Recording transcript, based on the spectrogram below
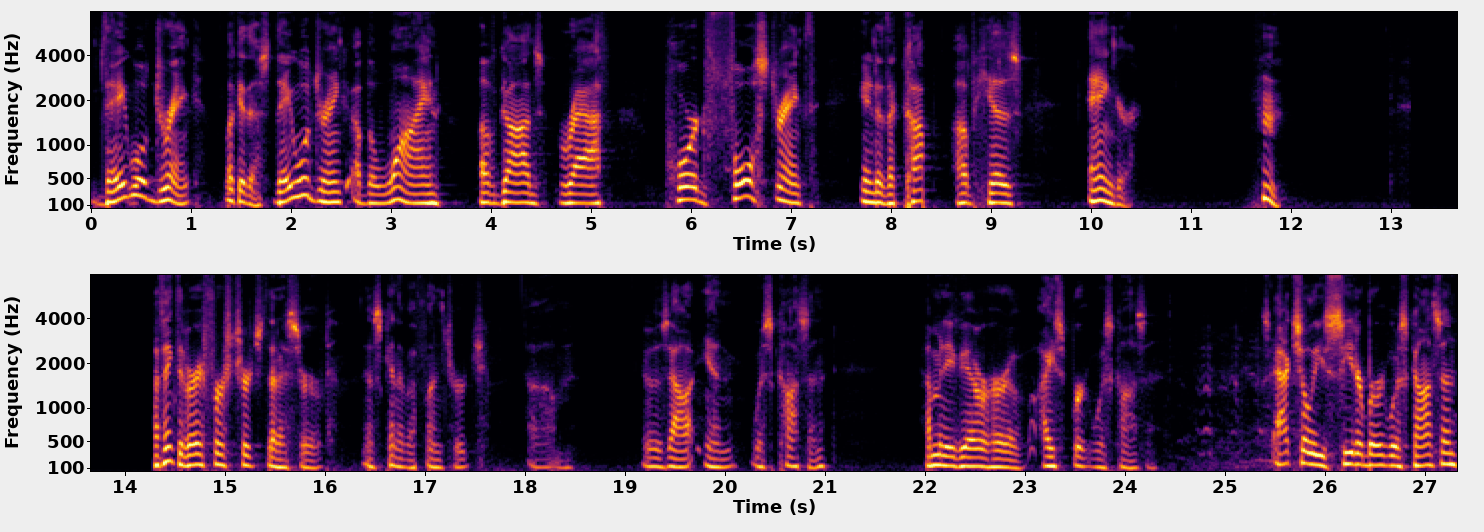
They will drink. Look at this. They will drink of the wine of God's wrath poured full strength into the cup of his anger. Hmm. I think the very first church that I served, is kind of a fun church. Um, it was out in Wisconsin. How many of you ever heard of Iceberg, Wisconsin? It's actually Cedarburg, Wisconsin,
